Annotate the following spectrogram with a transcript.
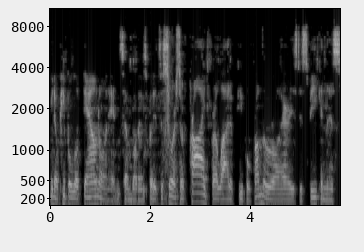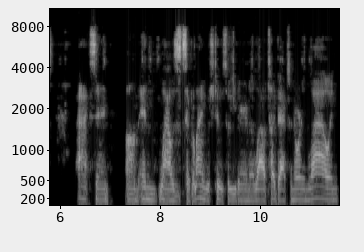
you know, people look down on it in some ways, but it's a source of pride for a lot of people from the rural areas to speak in this accent. Um, and Lao is a separate language too, so either in a Lao type accent or in Lao, and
